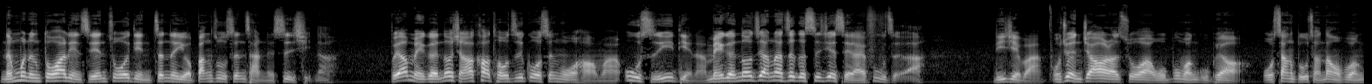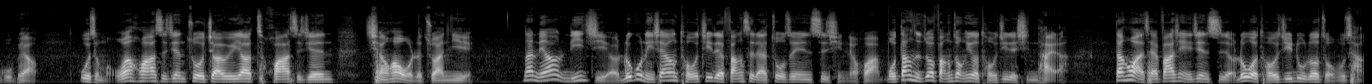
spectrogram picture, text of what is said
能不能多花点时间做一点真的有帮助生产的事情呢？不要每个人都想要靠投资过生活好吗？务实一点啊！每个人都这样，那这个世界谁来负责啊？理解吧？我就很骄傲的说啊，我不玩股票，我上赌场，但我不玩股票。为什么？我要花时间做教育，要花时间强化我的专业。那你要理解啊，如果你先用投机的方式来做这件事情的话，我当时做房仲也有投机的心态啦。但后来才发现一件事哦，如果投机路都走不长，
